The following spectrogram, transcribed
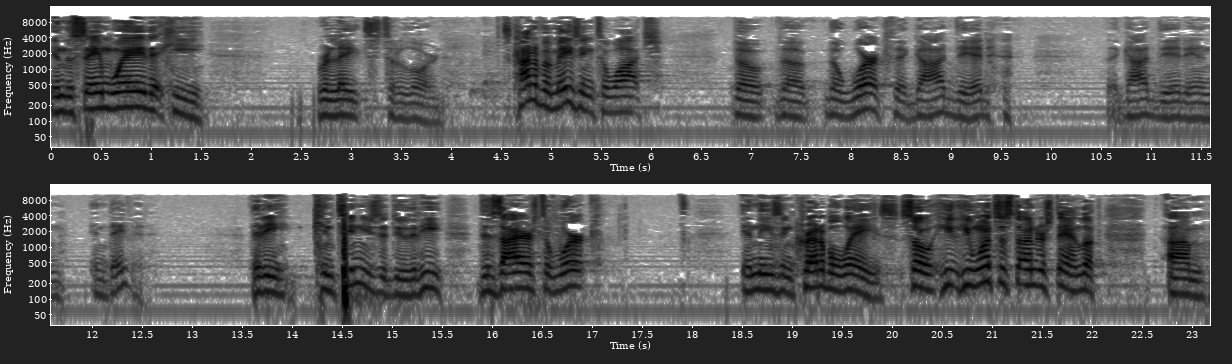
In the same way that He relates to the Lord. It's kind of amazing to watch the, the, the work that God did, that God did in, in David. That He continues to do, that He desires to work in these incredible ways. So he, he wants us to understand, look, um,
